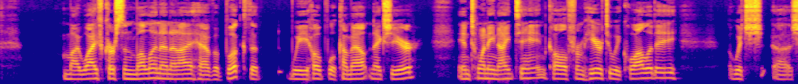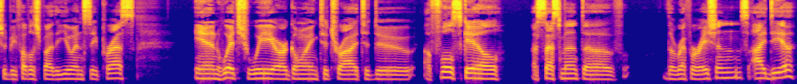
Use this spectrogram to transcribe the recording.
my wife, Kirsten Mullen, and I have a book that we hope will come out next year in 2019 called From Here to Equality, which uh, should be published by the UNC Press, in which we are going to try to do a full scale assessment of the reparations idea.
